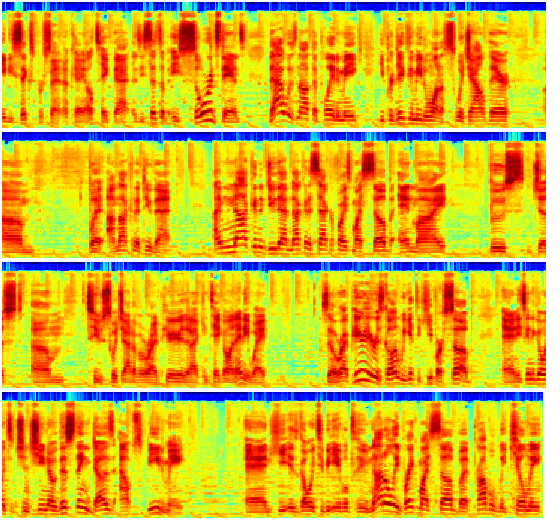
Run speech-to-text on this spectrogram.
86%. Okay, I'll take that. As he sets up a Swords Dance. That was not the play to make. He predicted me to want to switch out there. Um, but I'm not going to do that. I'm not going to do that. I'm not going to sacrifice my sub and my boost just um, to switch out of a Rhyperior that I can take on anyway. So Rhyperior is gone. We get to keep our sub. And he's going to go into Cinccino. This thing does outspeed me and he is going to be able to not only break my sub, but probably kill me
